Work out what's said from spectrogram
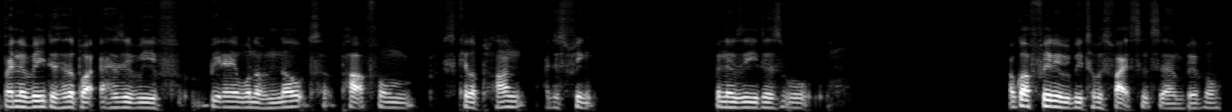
Benavidez has a has he been anyone of note apart from Caleb Plant, I just think Benavidez will. I've got a feeling it would be toughest fight since um, Bivol.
